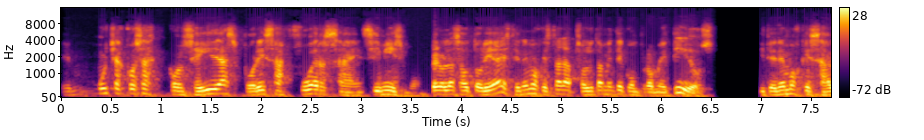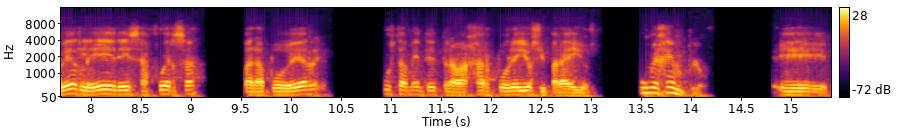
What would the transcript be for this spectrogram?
eh, muchas cosas conseguidas por esa fuerza en sí mismo. Pero las autoridades tenemos que estar absolutamente comprometidos y tenemos que saber leer esa fuerza para poder justamente trabajar por ellos y para ellos. Un ejemplo eh,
